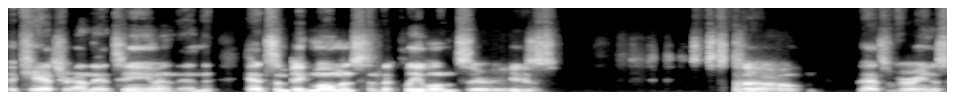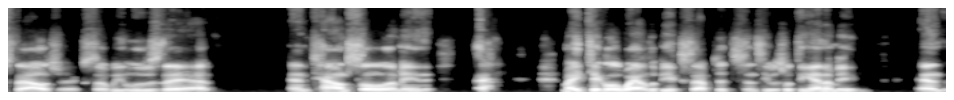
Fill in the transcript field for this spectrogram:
the catcher on that team, and then had some big moments in the Cleveland series. So that's very nostalgic. So we lose that, and Counsell. I mean, might take a little while to be accepted since he was with the enemy. And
